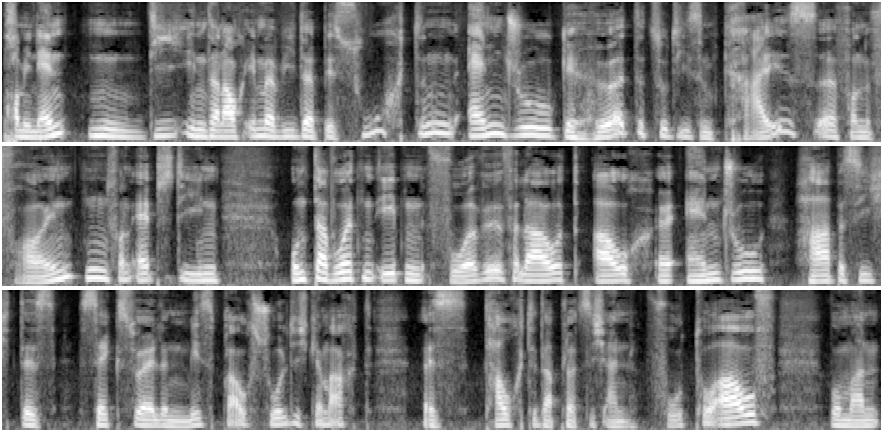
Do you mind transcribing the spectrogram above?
Prominenten, die ihn dann auch immer wieder besuchten. Andrew gehörte zu diesem Kreis äh, von Freunden von Epstein und da wurden eben Vorwürfe laut, auch äh, Andrew habe sich des sexuellen Missbrauchs schuldig gemacht. Es tauchte da plötzlich ein Foto auf, wo man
